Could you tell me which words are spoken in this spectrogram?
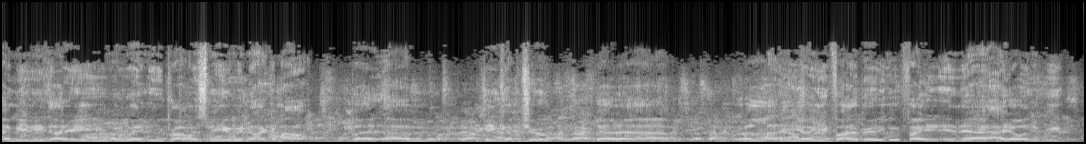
I mean, he thought he, he would win. He promised me he would knock him out, but um, it didn't come true. But, uh, but uh, you know, he fought a very good fight, and uh, I don't think we.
